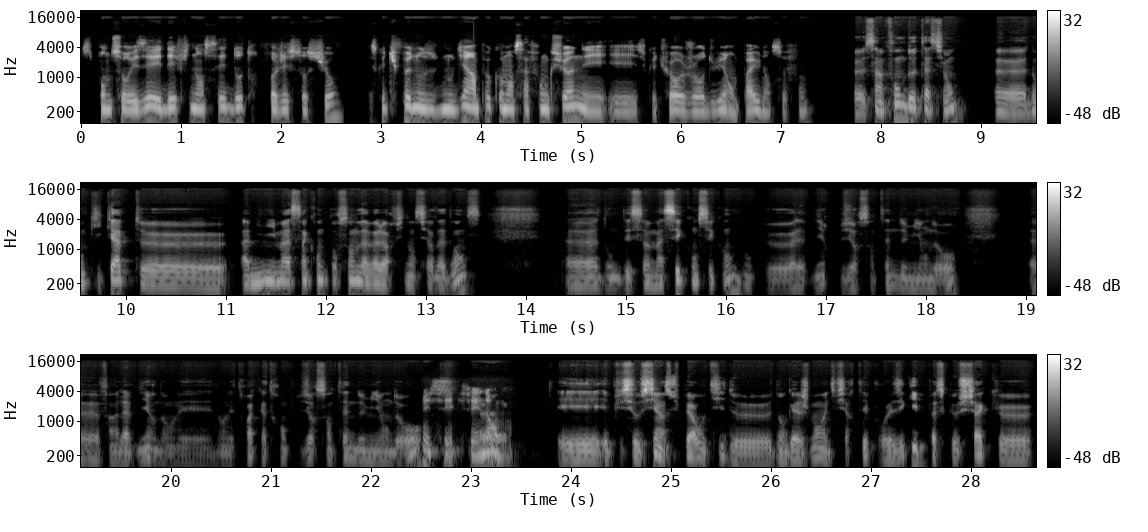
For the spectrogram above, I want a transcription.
sponsoriser, aider, financer d'autres projets sociaux. Est-ce que tu peux nous, nous, dire un peu comment ça fonctionne et, ce que tu as aujourd'hui en paille dans ce fonds? Euh, C'est un fonds de dotation, donc qui capte à minima 50% de la valeur financière d'Advance, donc des sommes assez conséquentes, donc à l'avenir plusieurs centaines de millions d'euros. Euh, enfin à l'avenir dans les dans les trois quatre ans plusieurs centaines de millions d'euros. C'est énorme. Euh, et, et, puis c'est aussi un super outil de d'engagement et de fierté pour les équipes parce que chaque euh,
